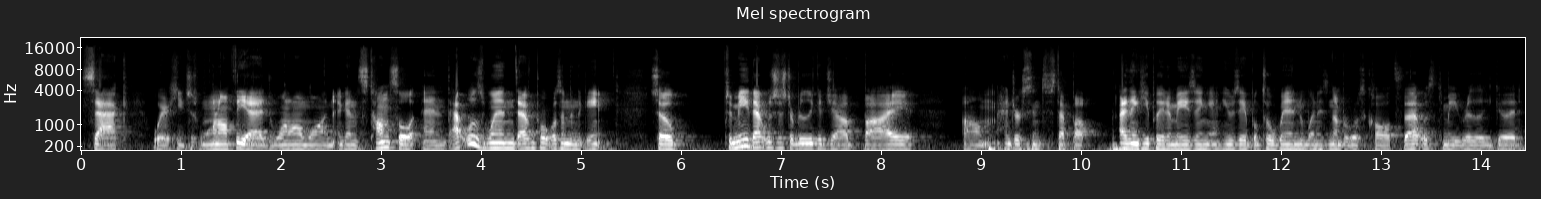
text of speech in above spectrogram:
sack where he just went off the edge one on one against Tunsil, and that was when Davenport wasn't in the game. So to me, that was just a really good job by um, Hendrickson to step up. I think he played amazing and he was able to win when his number was called. So that was to me really good.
